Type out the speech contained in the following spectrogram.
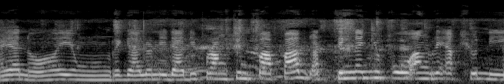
Ayan o, yung regalo ni Daddy Franklin Papag. At tingnan nyo po ang reaksyon ni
